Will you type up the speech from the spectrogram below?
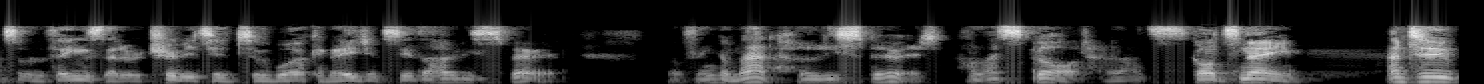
Some of the things that are attributed to the work and agency of the Holy Spirit. Well, think on that. Holy Spirit. Well, that's God. That's God's name. And to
